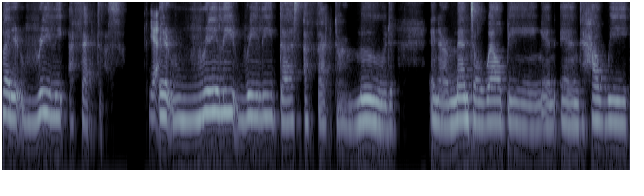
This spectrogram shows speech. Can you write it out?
but it really affects us yeah it really really does affect our mood and our mental well-being and and how we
